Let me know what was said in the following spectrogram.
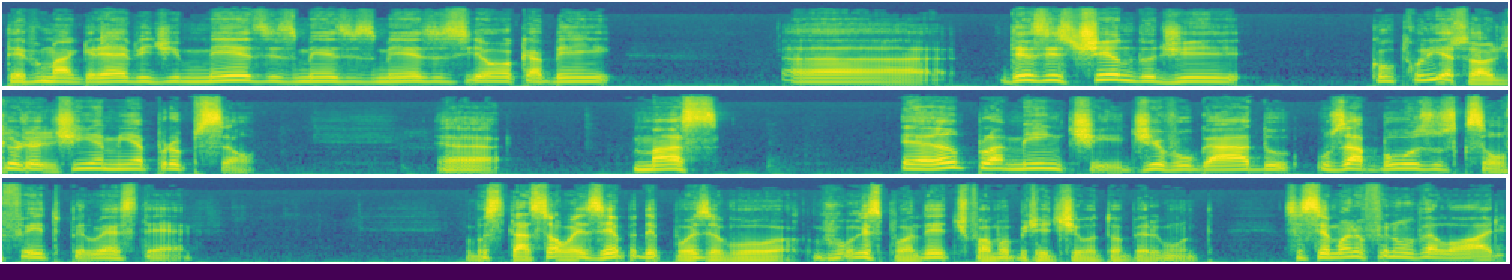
teve uma greve de meses, meses, meses, e eu acabei ah, desistindo de concluir, até porque eu já tinha minha profissão. Ah, mas é amplamente divulgado os abusos que são feitos pelo STF. Vou citar só um exemplo, depois eu vou, vou responder de forma objetiva a tua pergunta. Essa semana eu fui num velório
